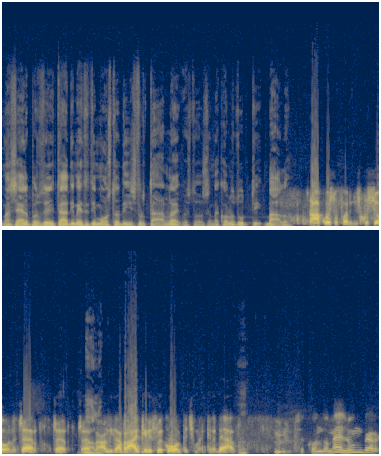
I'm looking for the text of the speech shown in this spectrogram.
ma se hai l'opportunità di metterti in mostra devi sfruttarla, e questo siamo d'accordo tutti. Balo. No, questo fuori discussione, certo, certo, certo. Vale. avrà anche le sue colpe, ci mancherebbe altro. Secondo me l'Umber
